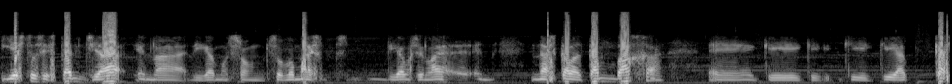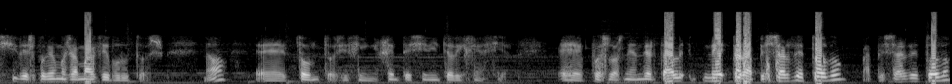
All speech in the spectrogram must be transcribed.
y estos están ya en la, digamos, son, son lo más, digamos, en la, en una escala tan baja eh, que, casi les podemos llamar de brutos, ¿no? Eh, tontos, en fin, gente sin inteligencia. Pues los neandertales, pero a pesar de todo, a pesar de todo,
